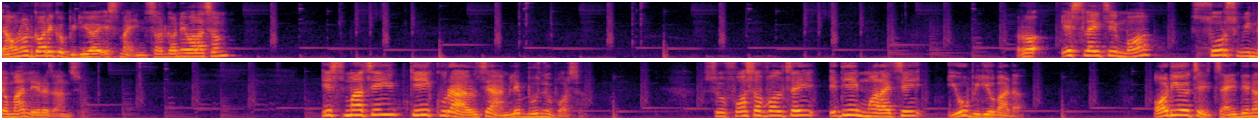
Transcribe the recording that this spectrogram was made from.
डाउनलोड गरेको भिडियो यसमा इन्सर्ट गर्नेवाला छौँ। र यसलाई चाहिँ म सोर्स विन्डोमा लिएर जान्छु। यसमा चाहिँ केही कुराहरू चाहिँ हामीले बुझ्नुपर्छ। सो फर्स्ट अफ अल चाहिँ यदि मलाई चाहिँ यो भिडियोबाट अडियो चाहिँ चाहिँदैन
